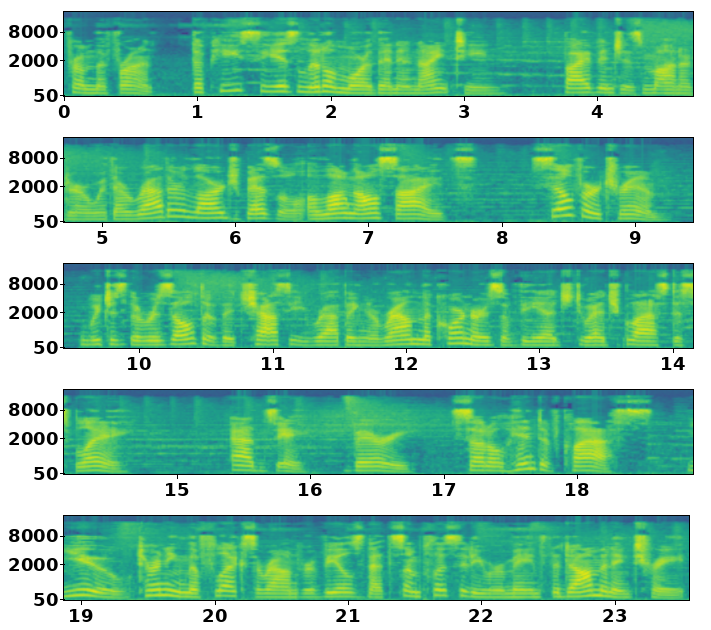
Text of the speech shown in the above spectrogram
From the front, the PC is little more than a 19 5 inches monitor with a rather large bezel along all sides. Silver trim, which is the result of the chassis wrapping around the corners of the edge-to-edge -edge glass display, adds a very subtle hint of class. U, turning the flex around reveals that simplicity remains the dominant trait.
